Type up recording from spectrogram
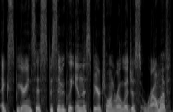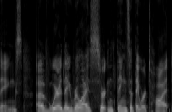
experiences, specifically in the spiritual and religious realm of things, of where they realize certain things that they were taught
